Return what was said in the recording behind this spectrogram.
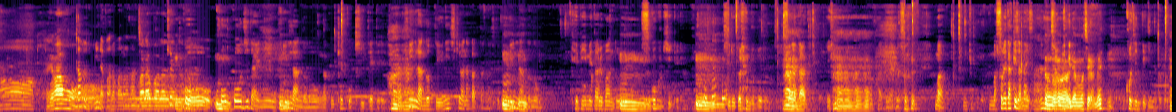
あこれはもあ、う、多分みんなバラバラなんじゃないバラバラだ結構、高校時代にフィンランドの音楽結構聴いてて、フィンランドっていう認識はなかったんですけど、うんフィンランドのヘビーメタルバンドをんすごく聴いてた。うん。チルドレンブボード、ソはいナタアクティカ、はいはいはいはい。あとなんだそのまあ、まあ、それだけじゃないですよね。うんもちろんねうん、でももちろんね。うん個人的なところ。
